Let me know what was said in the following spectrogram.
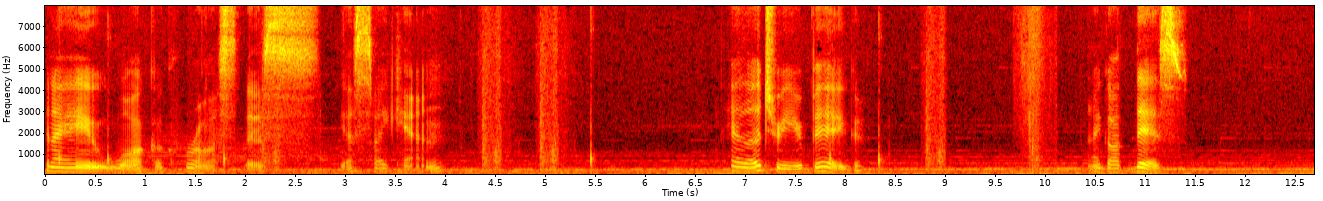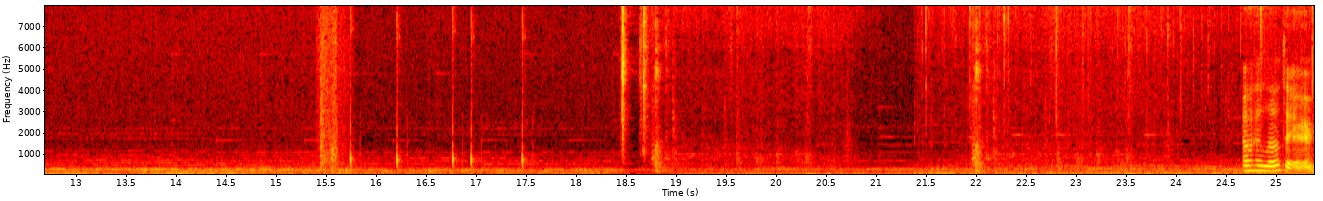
Can I walk across this? Yes, I can. Hello, tree, you're big. I got this. Oh, hello there.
